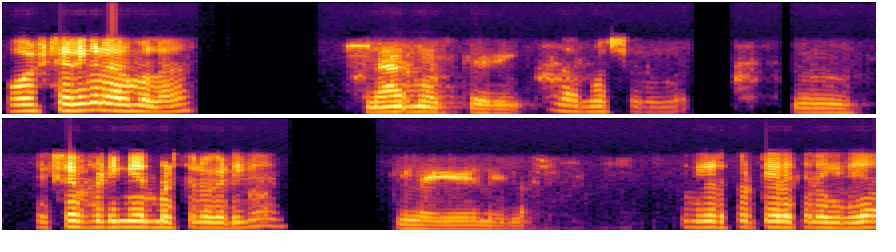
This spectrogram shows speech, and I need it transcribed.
four steering normal normal steering normal steering ಹ್ಮ್. ಎಕ್ಸ್ಟ್ರಾ ಫಿಟ್ಟಿಂಗ್ ಏನ್ ಮಾಡ್ತಿರೋ ಗಾಡಿಗೆ? ಇಲ್ಲ ಏನಿಲ್ಲ. ನಿಮ್ಗೆ ತೊಟ್ಟಿ ಎಲ್ಲ ಚೆನ್ನಾಗಿದೆಯಾ?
